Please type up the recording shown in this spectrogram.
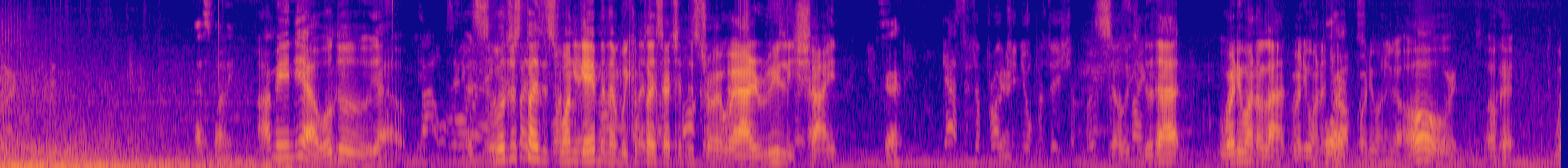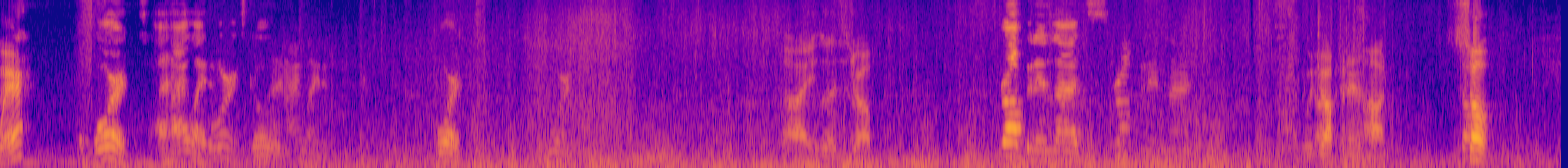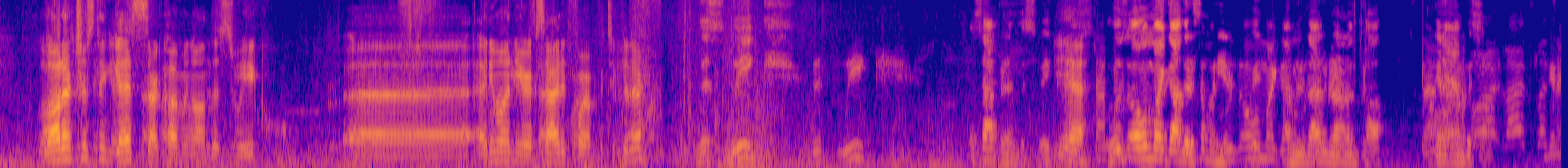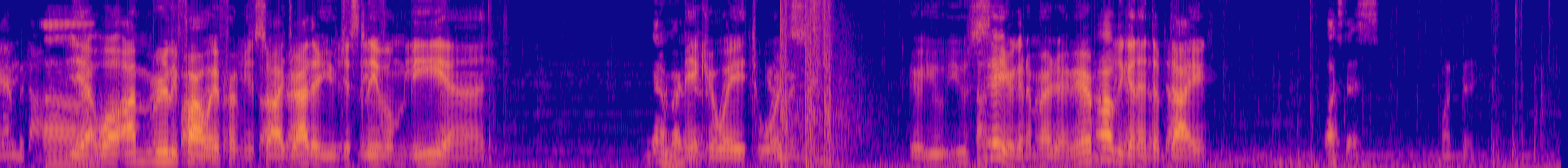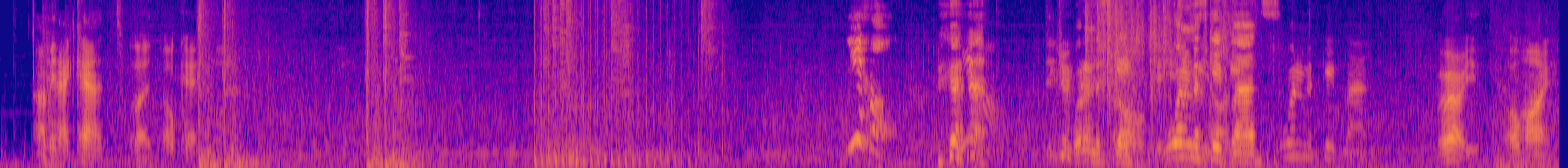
That's funny. I mean, yeah, we'll do, yeah. It's, we'll just play this one game and then we can play Search and Destroy where I really shine. Sure. Gas is approaching your position. So we can do that. Where do you want to land? Where do you want to drop? Where do you want to go? Oh, okay. Where? The port. I highlighted. it. Port. Let's go. I highlighted. Port. Port. Alright, let's drop. Drop it in, lads. Drop it in, lad. We're dropping in hot. So, a lot of interesting guests are coming on this week. Uh, anyone you're excited for in particular? This week. This week. What's happening this week? Yeah. Who's? Oh my God! There's someone here. Who's- oh my God, I'm there's running someone on here. top. Stand gonna ambush him. Alright, lads, let's Gonna ambush done. Um, Yeah, well, I'm really far away from you, so I'd rather you just leave him be and gonna murder make him. your way towards. You, you, you say you're gonna murder him. You're probably gonna end up dying. Watch this. Watch this. I mean, I can't, but okay. Yeehaw! Did you? what an escape! Oh, okay. What an escape, lads! What an escape, lad. Where are you? Oh my.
